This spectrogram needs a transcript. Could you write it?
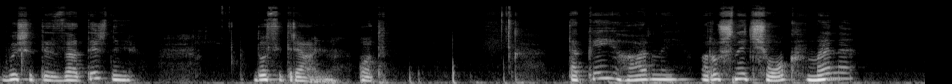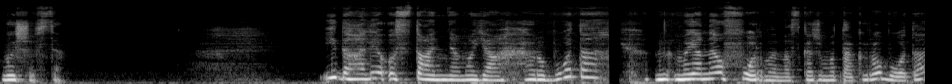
вишити за тиждень досить реально. От. Такий гарний рушничок в мене вишився. І далі остання моя робота, моя неоформлена, скажімо так, робота.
